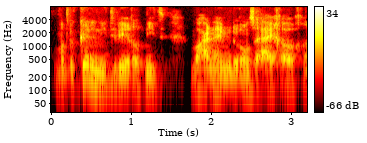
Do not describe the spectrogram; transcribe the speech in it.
want we kunnen niet de wereld niet waarnemen door onze eigen ogen.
